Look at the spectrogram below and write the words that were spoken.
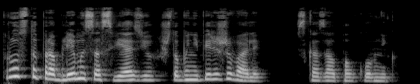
Просто проблемы со связью, чтобы не переживали сказал полковник.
